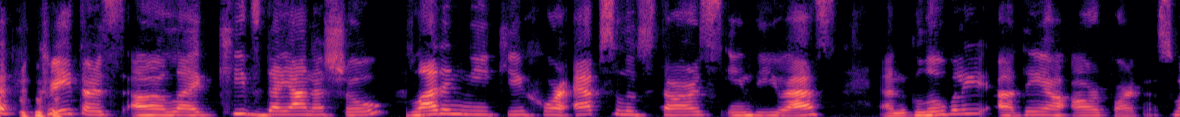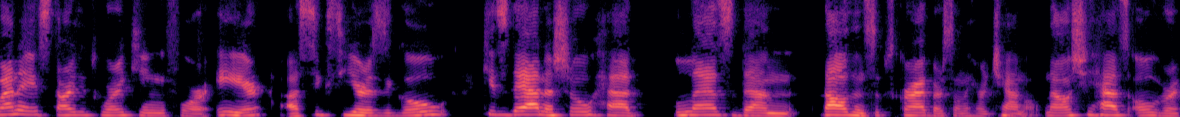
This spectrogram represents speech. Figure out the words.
creators are like Kids Diana Show, Vlad and Niki, who are absolute stars in the US and globally uh, they are our partners when i started working for air uh, six years ago kids diana show had less than 1000 subscribers on her channel now she has over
